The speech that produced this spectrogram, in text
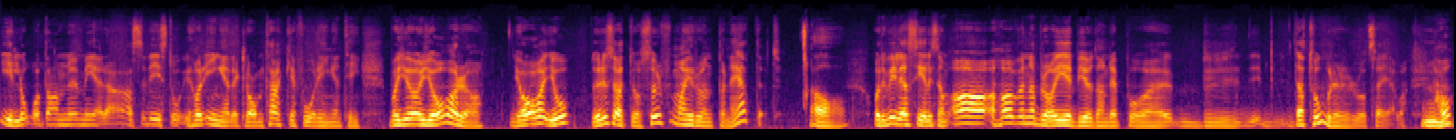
i lådan numera. Alltså det står, jag har ingen reklam, tack jag får ingenting. Vad gör jag då? Ja, jo, då är det så att då surfar man ju runt på nätet. Ja. Och då vill jag se, liksom, ah, har vi något bra erbjudande på eh, datorer, låt säga. Va? Mm. Ja,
